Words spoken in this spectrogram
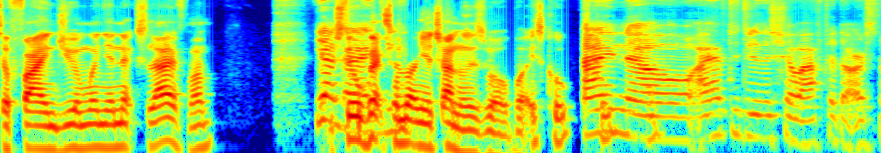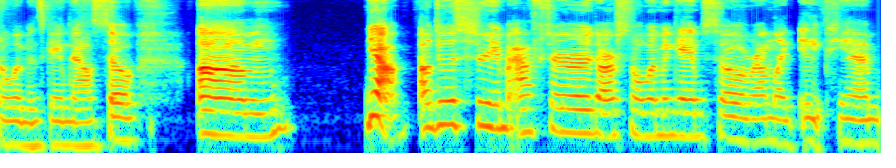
to find you and when you're next live, man. yeah I'm still guys, vexed I'm you- not on your channel as well, but it's cool. It's i cool. know i have to do the show after the arsenal women's game now so um yeah i'll do a stream after the arsenal women game so around like 8 p.m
